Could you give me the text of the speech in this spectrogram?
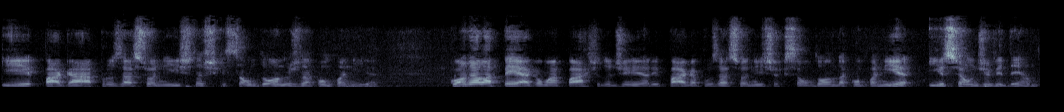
e pagar para os acionistas que são donos da companhia. Quando ela pega uma parte do dinheiro e paga para os acionistas que são donos da companhia, isso é um dividendo.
